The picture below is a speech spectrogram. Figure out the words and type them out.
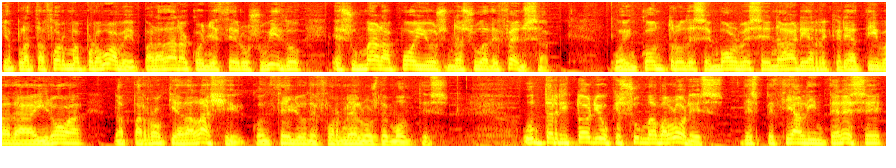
que a plataforma promove para dar a coñecer o subido e sumar apoios na súa defensa. O encontro desenvolvese na área recreativa da Airoa, na parroquia da Laxe, Concello de Fornelos de Montes. Un territorio que suma valores de especial interese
